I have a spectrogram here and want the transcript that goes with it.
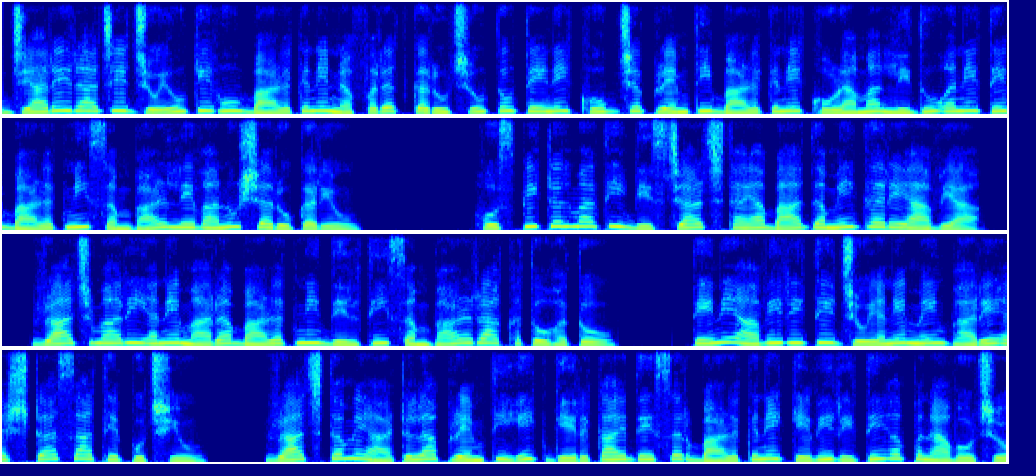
જ્યારે રાજે જોયું કે હું બાળકને નફરત કરું છું તો તેણે ખૂબ જ પ્રેમથી બાળકને ખોળામાં લીધું અને તે બાળકની સંભાળ લેવાનું શરૂ કર્યું. હોસ્પિટલમાંથી ડિસ્ચાર્જ થયા બાદ અમે ઘરે આવ્યા. રાજમારી અને મારા બાળકની દિલથી સંભાળ રાખતો હતો. તેને આવી રીતે જોઈને મેં ભારે અષ્ટા સાથે પૂછ્યું, રાજ, તમે આટલા પ્રેમથી એક ગેરકાયદેસર બાળકને કેવી રીતે અપનાવો છો?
